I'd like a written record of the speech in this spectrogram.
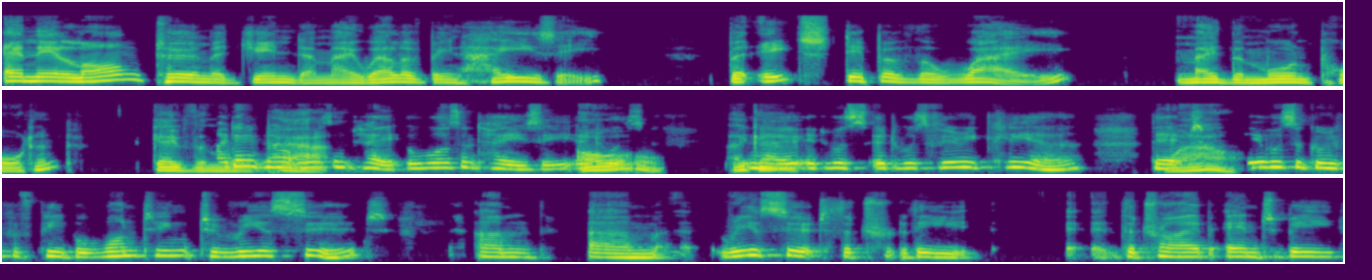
And their long term agenda may well have been hazy, but each step of the way made them more important, gave them. I don't know. Power. It wasn't. Ha- it wasn't hazy. It oh, was. Okay. No, it was. It was very clear that wow. there was a group of people wanting to reassert, um, um, reassert the tr- the the tribe and to be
